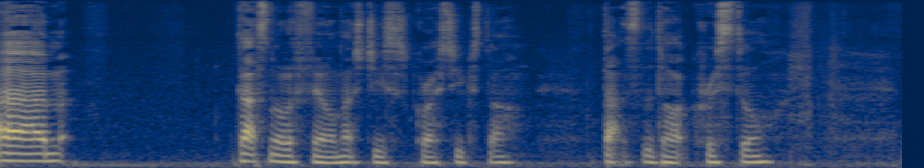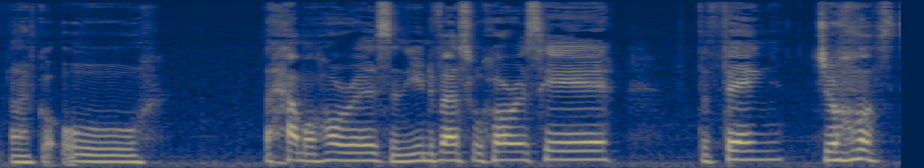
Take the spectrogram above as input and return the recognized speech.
Um, that's not a film. That's Jesus Christ Superstar. That's the Dark Crystal. And I've got all the Hammer horrors and Universal horrors here. The Thing, Jaws,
